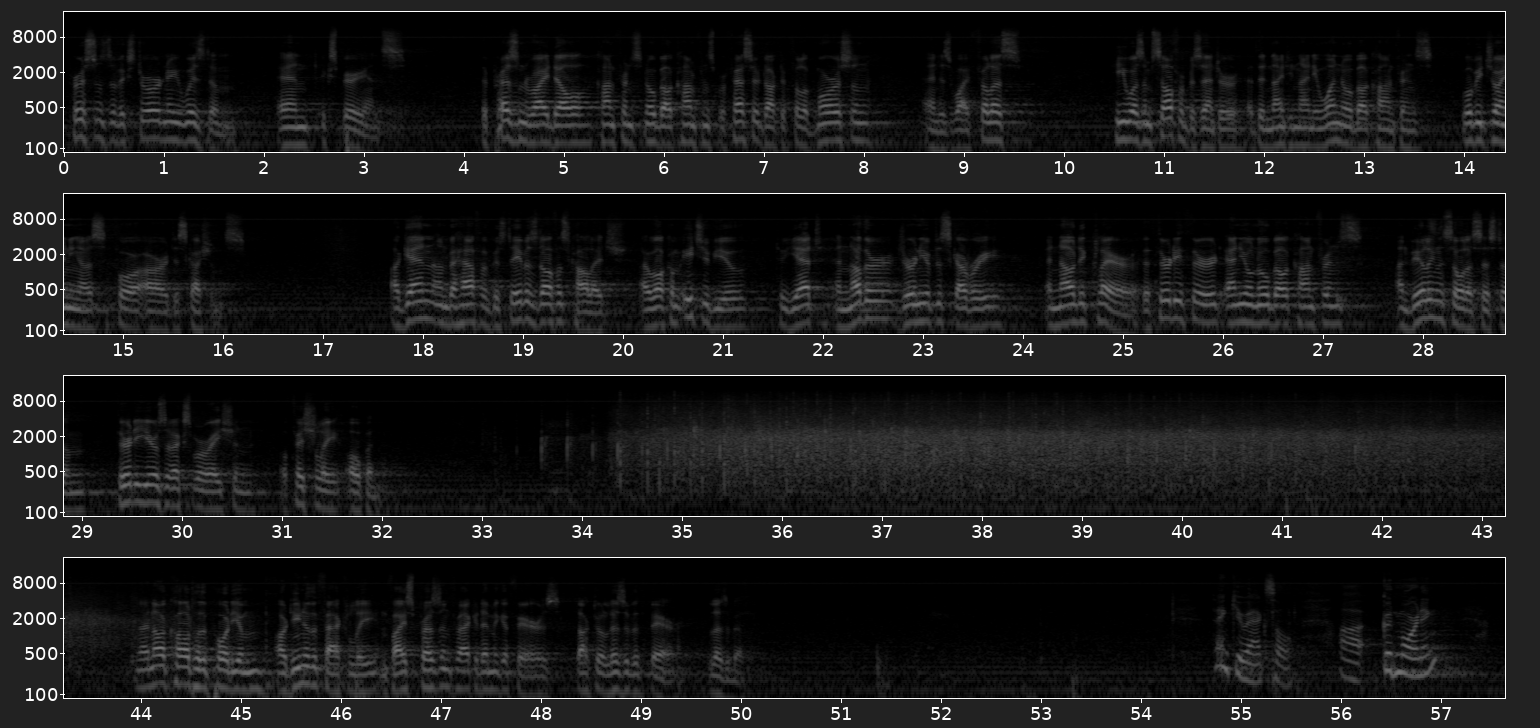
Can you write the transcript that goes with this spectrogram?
persons of extraordinary wisdom and experience. The present Rydell Conference Nobel Conference professor, Dr. Philip Morrison, and his wife Phyllis, he was himself a presenter at the 1991 Nobel Conference, will be joining us for our discussions. Again, on behalf of Gustavus Adolphus College, I welcome each of you to yet another journey of discovery and now declare the 33rd Annual Nobel Conference Unveiling the Solar System, 30 Years of Exploration, officially open. And I now call to the podium our Dean of the Faculty and Vice President for Academic Affairs, Dr. Elizabeth Baer. Elizabeth. Thank you, Axel. Uh, good morning.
